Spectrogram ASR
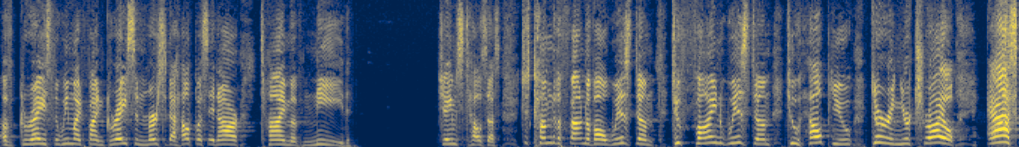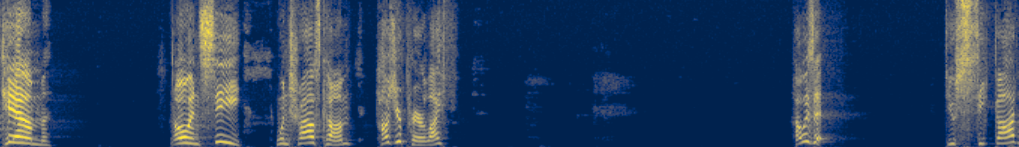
of grace that we might find grace and mercy to help us in our time of need. James tells us just come to the fountain of all wisdom to find wisdom to help you during your trial. Ask Him. Oh, and see when trials come, how's your prayer life? How is it? Do you seek God?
